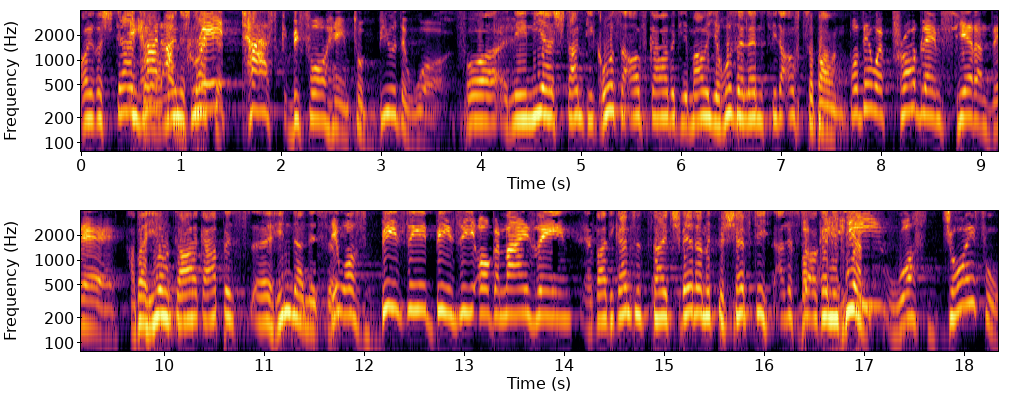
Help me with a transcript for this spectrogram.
eure He Stärke, had oder a meine Stärke. great task before him to build the wall. Vor Nehemia stand die große Aufgabe, die Mauer Jerusalems wieder aufzubauen. But there were problems here and there. Aber hier und da gab es äh, He Hindernisse. was busy, busy organizing. Er war die ganze Zeit schwer damit beschäftigt, alles zu But organisieren. he was joyful,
